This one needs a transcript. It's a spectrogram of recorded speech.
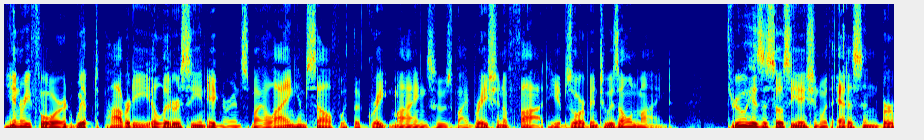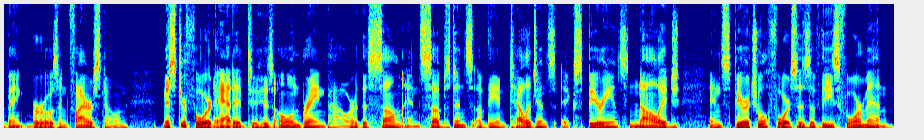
Henry Ford whipped poverty, illiteracy, and ignorance by allying himself with the great minds whose vibration of thought he absorbed into his own mind. Through his association with Edison, Burbank, Burroughs, and Firestone, Mr. Ford added to his own brain power the sum and substance of the intelligence, experience, knowledge, and spiritual forces of these four men.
